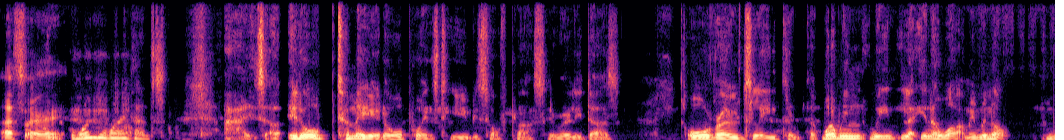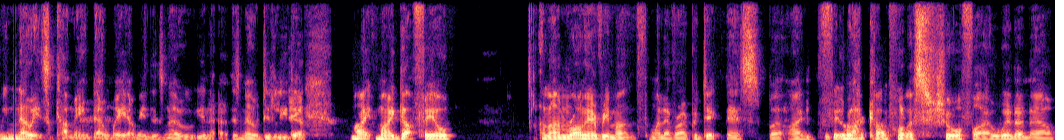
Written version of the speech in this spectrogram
That's all right. I wonder why that's. Ah, it's, uh, it all to me. It all points to Ubisoft Plus. It really does. All roads lead to. Well, we we you know what I mean. We're not. We know it's coming, don't we? I mean, there's no you know, there's no diddly. Yeah. My my gut feel, and I'm wrong every month whenever I predict this, but I feel like I'm on a surefire winner now.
